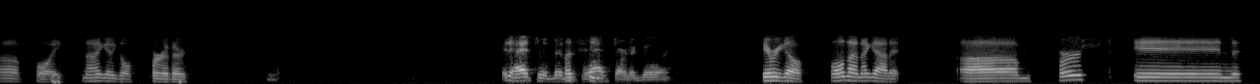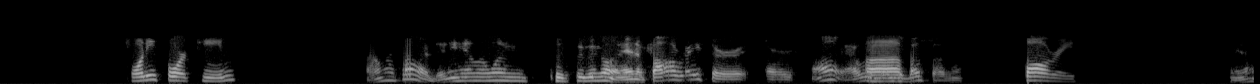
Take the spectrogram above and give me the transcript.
Oh boy, now I got to go further. It had to have been Let's before I started going. Here we go. Hold on, I got it. Um, first in 2014, Oh my God! Denny Hamlin won since we've been going, and a fall race or or oh, I Uh, uh, both of them. fall race, Yeah.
